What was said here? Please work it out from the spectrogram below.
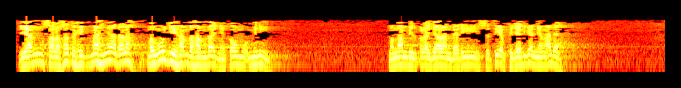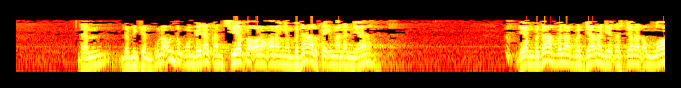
Yang salah satu hikmahnya adalah menguji hamba-hambanya kaum mukminin. Mengambil pelajaran dari setiap kejadian yang ada dan demikian pula untuk membedakan siapa orang-orang yang benar keimanannya yang benar-benar berjalan di atas jalan Allah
